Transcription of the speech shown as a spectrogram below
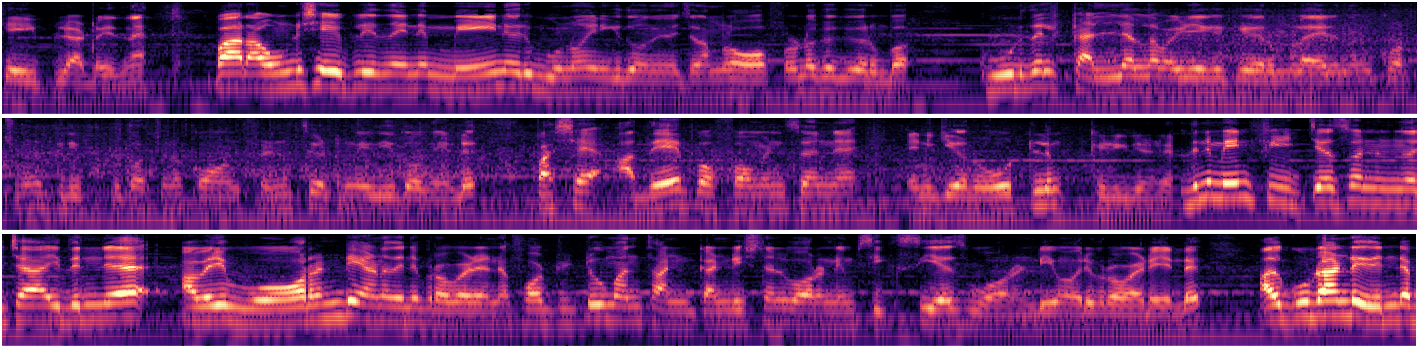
ഷേപ്പിലാട്ടോ ഇതിനെ. അപ്പോൾ ആ റൗണ്ട് ഷേപ്പിൽ ഇരുന്നതിന്റെ മെയിൻ ഒരു ഗുണം എനിക്ക് തോന്നിയെന്ന് വെച്ചാൽ നമ്മൾ ഓഫ് റോഡൊക്കെ കയറുമ്പോൾ കൂടുതൽ കല്ലുള്ള വഴിയൊക്കെ കയറുമ്പോഴായിരുന്നു നമുക്ക് കുറച്ചും കൂടി ഗ്രിപ്പ് കുറച്ചും കൂടി കോൺഫിഡൻസ് കിട്ടുന്ന രീതിയിൽ തോന്നിയിട്ടുണ്ട്. പക്ഷേ അതേ പെർഫോമൻസ് തന്നെ എനിക്ക് റോട്ടിലും കിട്ടിയിട്ടുണ്ട്. ഇതിന്റെ മെയിൻ ഫീച്ചേഴ്സ് എന്ന് വെച്ചാൽ ഇതിന്റെ അവർ വാറണ്ടിയാണ് ഇതിന് പ്രൊവൈഡ് ചെയ്യുന്നത്. ഫോർട്ടി ടു മന്ത്സ് അൺകണ്ടീഷണൽ വാറണ്ടിയും സിക്സ് ഇയേഴ്സ് വാറണ്ടിയും അവർ പ്രൊവൈഡ് ചെയ്യുന്നുണ്ട്. അത് കൂടാണ്ട് ഇതിന്റെ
